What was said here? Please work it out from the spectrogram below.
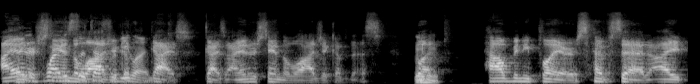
I Hey, understand this the is a test for logic, D-line. of, guys. Guys, I understand the logic of this, but Mm-hmm. how many players have said, "I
